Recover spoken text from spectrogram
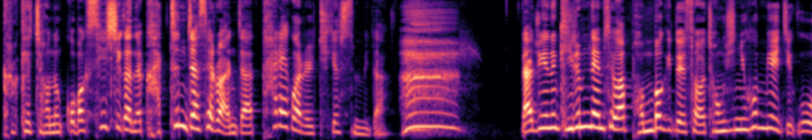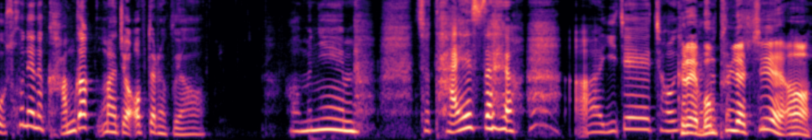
그렇게 저는 꼬박 3시간을 같은 자세로 앉아 타레과를 튀겼습니다. 나중에는 기름 냄새와 범벅이 돼서 정신이 혼미해지고 손에는 감각마저 없더라고요. 어머님, 저 다 했어요. 아, 이제 저기 그래 몸좀 풀렸지? 어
